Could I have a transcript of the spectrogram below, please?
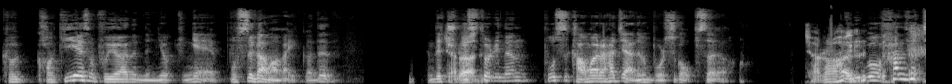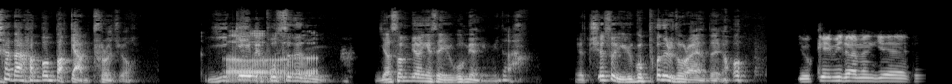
그, 거기에서 부여하는 능력 중에 보스 강화가 있거든. 근데 추가 저런. 스토리는 보스 강화를 하지 않으면 볼 수가 없어요. 저런. 그리고 한 회차당 한 번밖에 안 풀어줘. 이 어. 게임의 보스는 6명에서 7명입니다. 최소 7번을 돌아야 돼요. new game이라는 게, 그,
